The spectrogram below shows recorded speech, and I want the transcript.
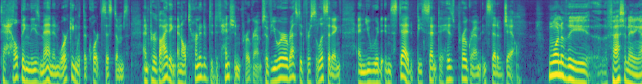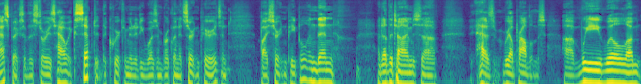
to helping these men and working with the court systems and providing an alternative to detention program. So if you were arrested for soliciting and you would instead be sent to his program instead of jail. One of the, the fascinating aspects of this story is how accepted the queer community was in Brooklyn at certain periods and by certain people, and then at other times uh, has real problems. Uh, we will um,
